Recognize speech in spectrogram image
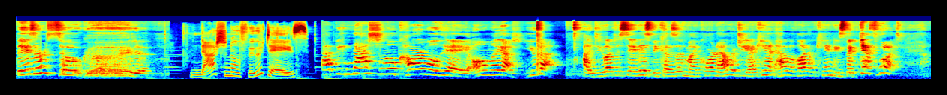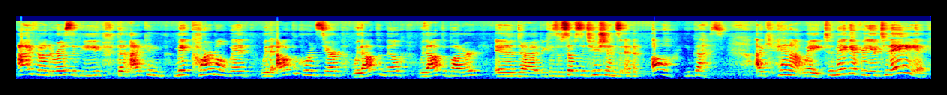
These are so good. National Food Days. Happy National Caramel Day! Oh my gosh, you got. I do have to say this because of my corn allergy, I can't have a lot of candies, but guess what? I found a recipe that I can make caramel with without the corn syrup, without the milk, without the butter, and uh, because of substitutions. And oh, you guys, I cannot wait to make it for you today!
